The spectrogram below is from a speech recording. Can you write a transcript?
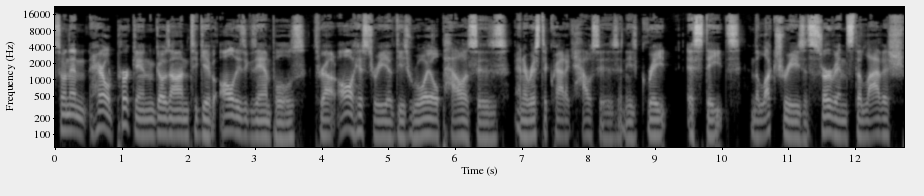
So, and then Harold Perkin goes on to give all these examples throughout all history of these royal palaces and aristocratic houses and these great estates and the luxuries, the servants, the lavish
